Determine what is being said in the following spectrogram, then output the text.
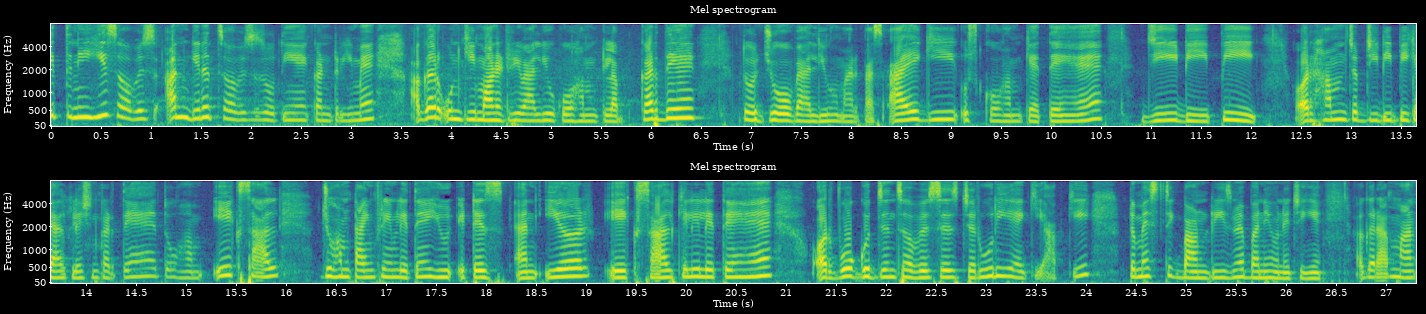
कितनी ही सर्विस अनगिनत सर्विसेज़ होती हैं कंट्री में, अगर उनकी मॉनेटरी वैल्यू को हम क्लब कर दें तो जो वैल्यू हमारे पास आएगी, उसको हम कहते हैं जीडीपी और हम जब जीडीपी कैलकुलेशन करते हैं तो हम एक साल जो हम टाइम फ्रेम लेते हैं you it is an year एक साल के लिए लेते हैं। और वो गुड्स एंड सर्विसेज़ ज़रूरी है कि आपकी डोमेस्टिक बाउंड्रीज़ में बने होने चाहिए। अगर आप मान,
